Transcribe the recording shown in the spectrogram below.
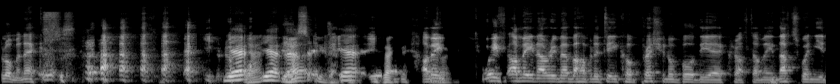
Blow my neck. you know? Yeah, yeah, that's yeah, it. Yeah, exactly. I mean, we've. I mean, I remember having a decompression on board the aircraft. I mean, that's when you.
